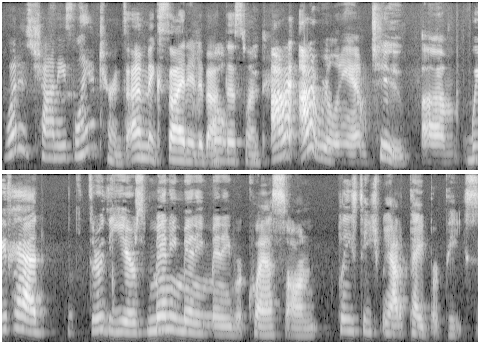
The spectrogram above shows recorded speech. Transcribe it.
What is Chinese lanterns? I'm excited about Well, this one. I, I really am too. Um, we've had through the years many, many, many requests on please teach me how to paper piece.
